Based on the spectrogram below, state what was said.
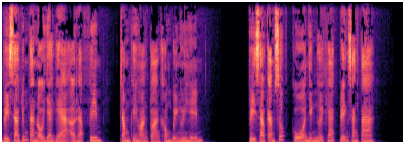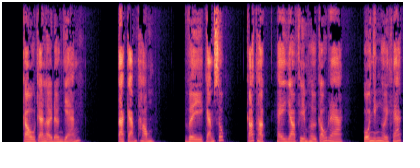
Vì sao chúng ta nổi da gà ở rạp phim trong khi hoàn toàn không bị nguy hiểm? Vì sao cảm xúc của những người khác truyền sang ta? Câu trả lời đơn giản. Ta cảm thông. Vì cảm xúc, có thật hay do phim hư cấu ra của những người khác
